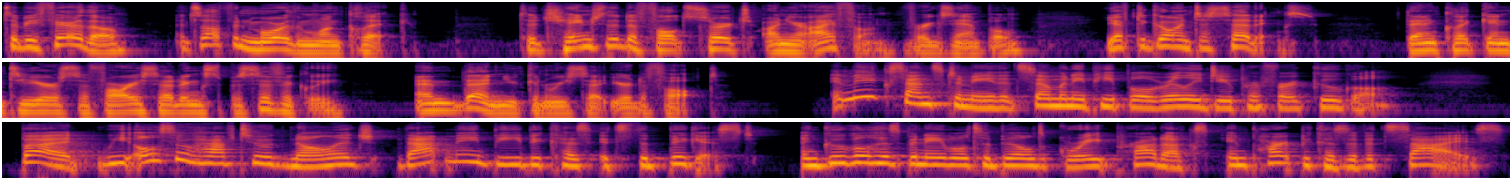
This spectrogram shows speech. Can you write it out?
To be fair, though, it's often more than one click. To change the default search on your iPhone, for example, you have to go into Settings, then click into your Safari settings specifically, and then you can reset your default. It makes sense to me that so many people really do prefer Google. But we also have to acknowledge that may be because it's the biggest, and Google has been able to build great products in part because of its size.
